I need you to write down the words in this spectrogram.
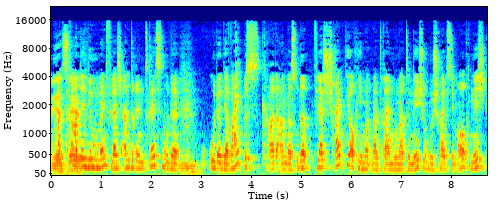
Ja, hat gerade in dem Moment vielleicht andere Interessen oder, oder der Vibe ist gerade anders. Oder vielleicht schreibt dir auch jemand mal drei Monate nicht und du schreibst ihm auch nicht.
